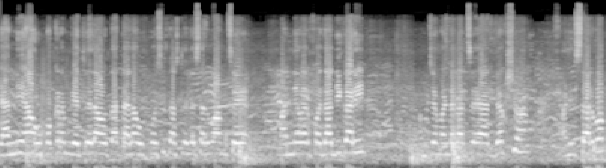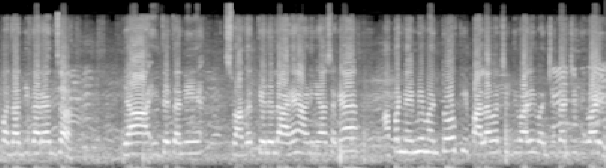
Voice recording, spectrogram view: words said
यांनी हा उपक्रम घेतलेला होता. त्याला उपस्थित असलेले सर्व आमचे मान्यवर पदाधिकारी आमचे मंडळाचे अध्यक्ष आणि सर्व पदाधिकाऱ्यांचं या इथे त्यांनी स्वागत केलेलं आहे. आणि या सगळ्या आपण नेहमी म्हणतो की पालावरची दिवाळी वंचितांची दिवाळी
